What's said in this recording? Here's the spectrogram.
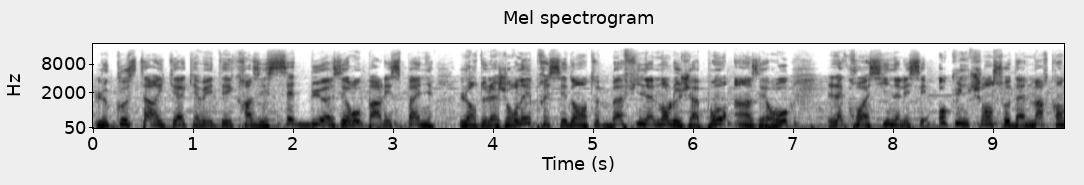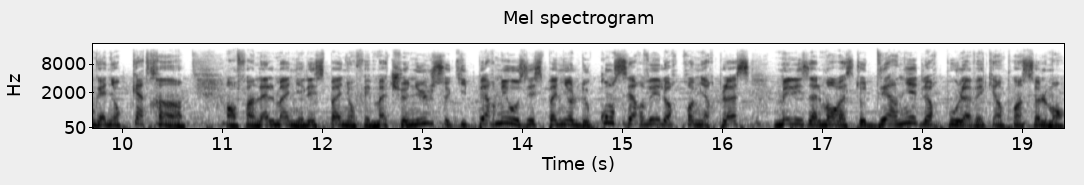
Le Costa Rica qui avait été écrasé 7 buts à 0 par l'Espagne lors de la journée précédente bat finalement le Japon 1-0. La Croatie n'a laissé aucune chance au Danemark en gagnant 4-1. Enfin, l'Allemagne et l'Espagne ont fait match nul, ce qui permet aux Espagnols de conserver leur première place, mais les Allemands restent derniers de leur poule avec un point seulement.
